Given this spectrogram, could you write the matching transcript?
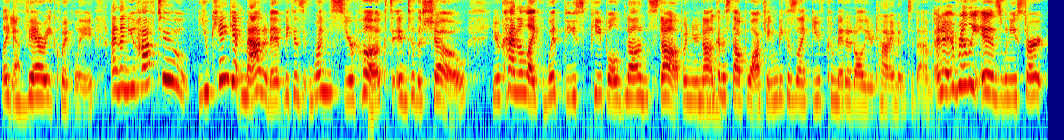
Like Yeah. very quickly. And then you have to you can't get mad at it because once you're hooked into the show, you're kind of like with these people nonstop and you're not mm-hmm. going to stop watching because like you've committed all your time into them. And it really is when you start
